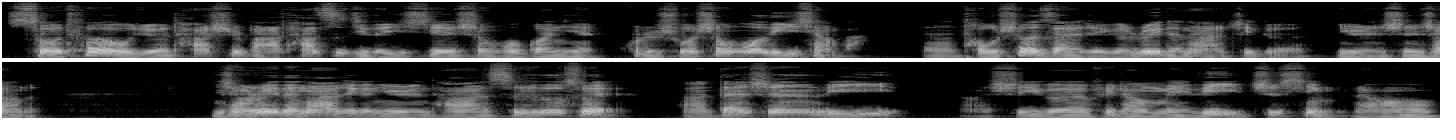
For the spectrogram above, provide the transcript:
索特，我觉得他是把他自己的一些生活观念，或者说生活理想吧，嗯，投射在这个瑞德娜这个女人身上的。你想，瑞德娜这个女人，她四十多岁啊，单身离异啊，是一个非常美丽、知性，然后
